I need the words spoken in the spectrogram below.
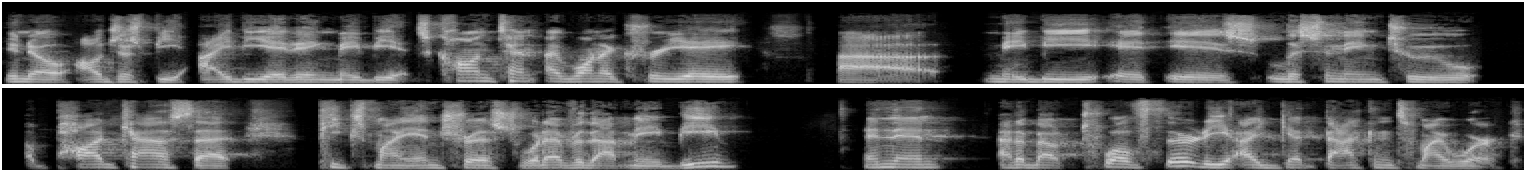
you know i'll just be ideating maybe it's content i want to create uh, maybe it is listening to a podcast that piques my interest whatever that may be and then at about 12:30 I get back into my work.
